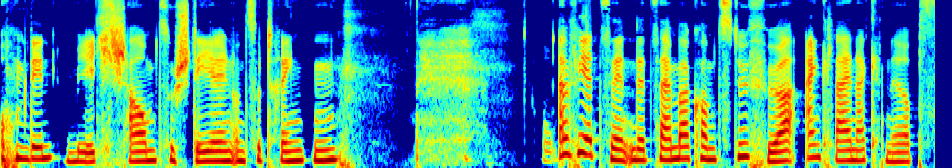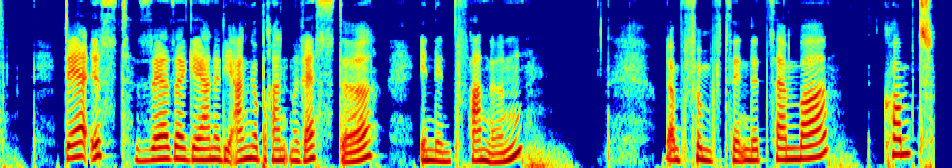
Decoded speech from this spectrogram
um den Milchschaum zu stehlen und zu trinken. Oh. Am 14. Dezember kommt Styphür, ein kleiner Knirps. Der isst sehr, sehr gerne die angebrannten Reste in den Pfannen. Und am 15. Dezember kommt,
